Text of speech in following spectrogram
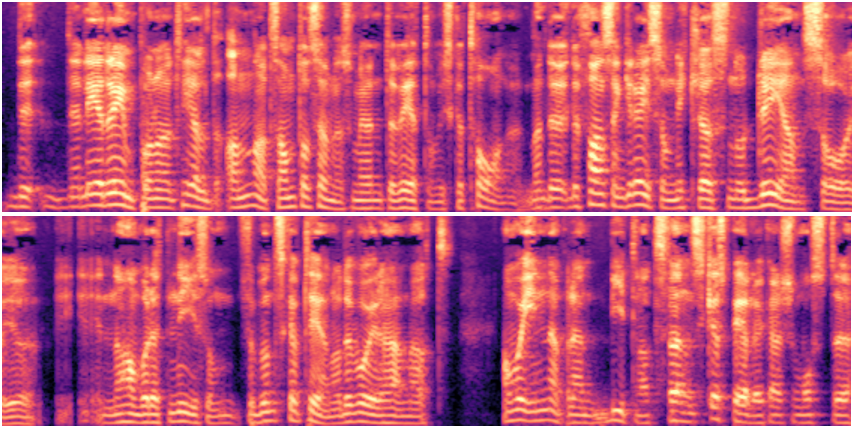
Det, det, leder in på något helt annat samtalsämne som jag inte vet om vi ska ta nu. Men det, det fanns en grej som Niklas Nordén sa ju när han var rätt ny som förbundskapten och det var ju det här med att han var inne på den biten att svenska spelare kanske måste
